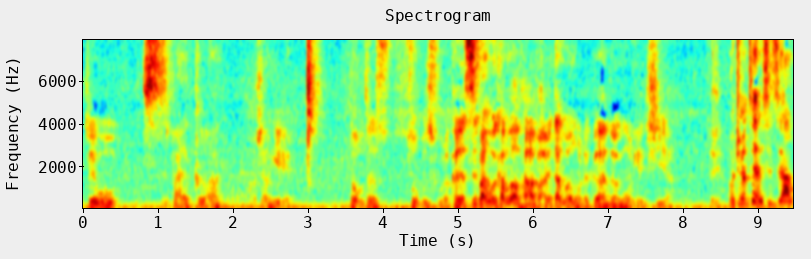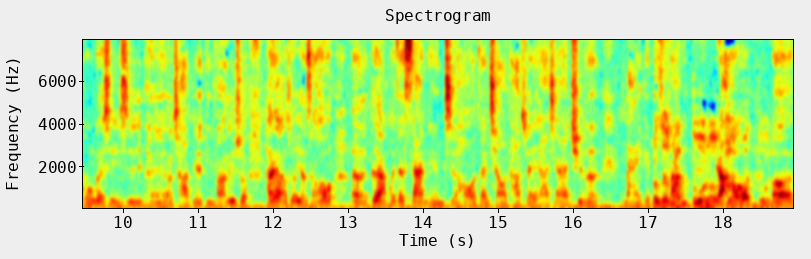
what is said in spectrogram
所以我失败的个案好像也，我真的。做不出了，可能失败我也看不到他吧，因为大部分我的个案都会跟我联系啊。对，我觉得这也是职涯顾问跟心理师很很有差别的地方。例如说，他刚刚说有时候呃个案会在三年之后再敲他说，哎，他现在去了哪一个地方？蛮多了，然后呃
